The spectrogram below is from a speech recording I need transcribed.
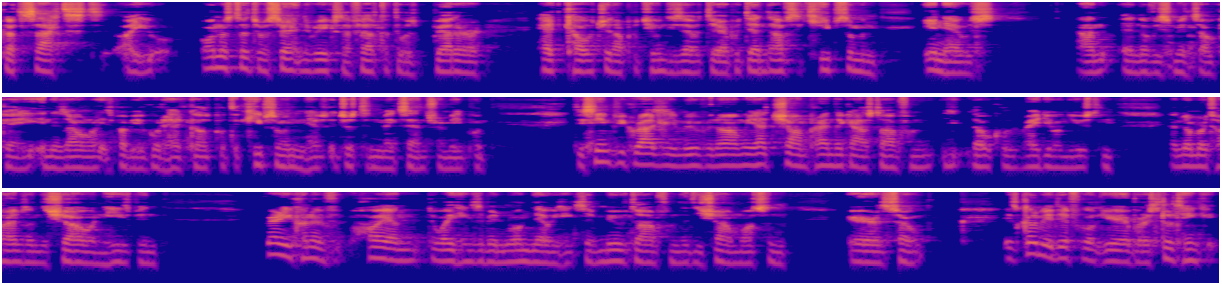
got sacked, I understood to a certain degree because I felt that there was better head coaching opportunities out there, but then to obviously keep someone in house. And, and Lovie Smith's okay in his own right, he's probably a good head coach, but to keep someone in house, it just didn't make sense for me. But they seem to be gradually moving on. We had Sean Prendergast on from local radio in Houston a number of times on the show, and he's been very kind of high on the way things have been run now. He thinks they've moved on from the Deshaun Watson era. So it's going to be a difficult year, but I still think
